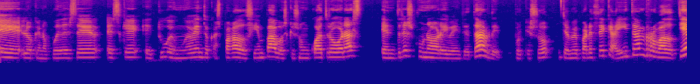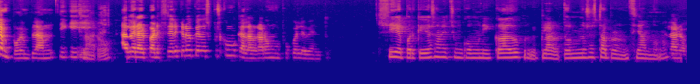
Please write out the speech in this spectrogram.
Eh, lo que no puede ser es que eh, tú en un evento que has pagado 100 pavos, que son 4 horas, entres una hora y 20 tarde, porque eso ya me parece que ahí te han robado tiempo, en plan. Y, y- y- Claro. a ver, al parecer creo que después como que alargaron un poco el evento. Sí, porque ellos han hecho un comunicado, porque claro, todo el mundo se está pronunciando, ¿no? Claro.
